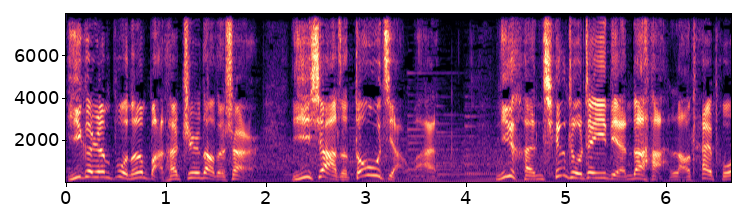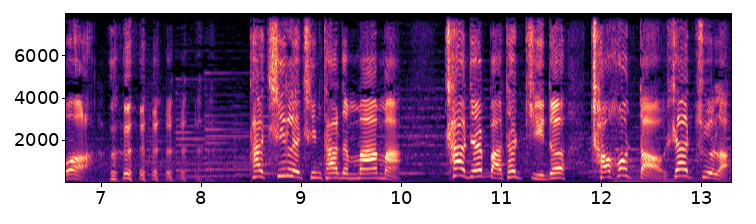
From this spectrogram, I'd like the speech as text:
一个人不能把他知道的事儿。一下子都讲完，你很清楚这一点的，老太婆。他亲了亲他的妈妈，差点把他挤得朝后倒下去了。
